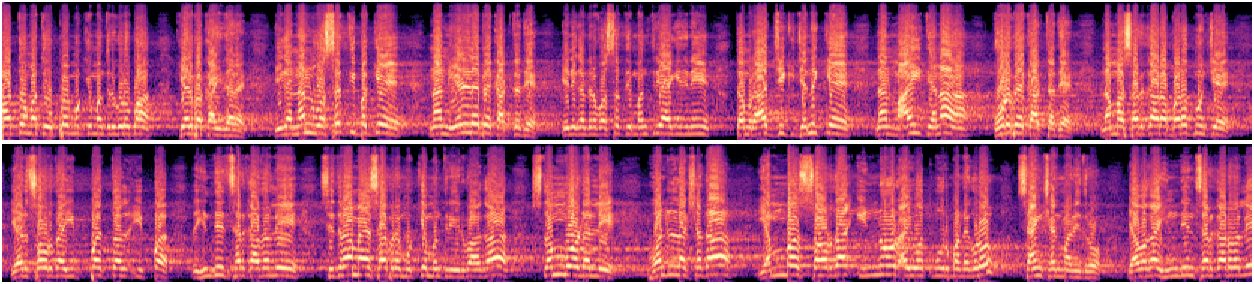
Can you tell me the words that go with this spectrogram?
ಮಾತು ಮತ್ತು ಉಪಮುಖ್ಯಮಂತ್ರಿಗಳು ಮಾ ಕೇಳಬೇಕಾಗಿದ್ದಾರೆ. ಈಗ ನನ್ನ ವಸತಿ ಬಗ್ಗೆ ನಾನು ಹೇಳಲೇಬೇಕಾಗ್ತದೆ. ಏನಕ್ಕಂದ್ರೆ ವಸತಿ ಮಂತ್ರಿ ಆಗಿದ್ದೀನಿ, ತಮ್ಮ ರಾಜ್ಯಕ್ಕೆ ಜನಕ್ಕೆ ನಾನು ಮಾಹಿತಿಯನ್ನು ಕೊಡಬೇಕಾಗ್ತದೆ. ನಮ್ಮ ಸರ್ಕಾರ ಬರೋದು ಮುಂಚೆ ಎರಡು ಸಾವಿರದ ಇಪ್ಪತ್ತಲ್ಲಿ ಇಪ್ಪ, ಹಿಂದಿನ ಸರ್ಕಾರದಲ್ಲಿ ಸಿದ್ದರಾಮಯ್ಯ ಸಾಹೇಬ್ರ ಮುಖ್ಯಮಂತ್ರಿ ಇರುವಾಗ ಸ್ಲಮ್ ಬೋರ್ಡಲ್ಲಿ ಒಂದು ಲಕ್ಷದ ಎಂಬತ್ತು ಸಾವಿರದ ಇನ್ನೂರ ಐವತ್ತ್ಮೂರು ಮನೆಗಳು ಸ್ಯಾಂಕ್ಷನ್ ಮಾಡಿದರು. ಯಾವಾಗ ಹಿಂದಿನ ಸರ್ಕಾರದಲ್ಲಿ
